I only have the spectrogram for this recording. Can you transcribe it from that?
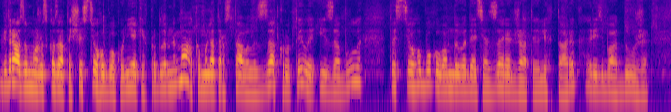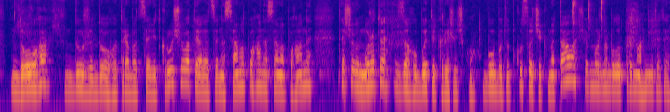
Відразу можу сказати, що з цього боку ніяких проблем немає. Акумулятор вставили, закрутили і забули. То з цього боку вам доведеться заряджати ліхтарик. Різьба дуже довга, дуже довго треба це відкручувати, але це не саме погане, саме погане те, що ви можете загубити кришечку. Був би тут кусочок металу, щоб можна було примагнітити,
